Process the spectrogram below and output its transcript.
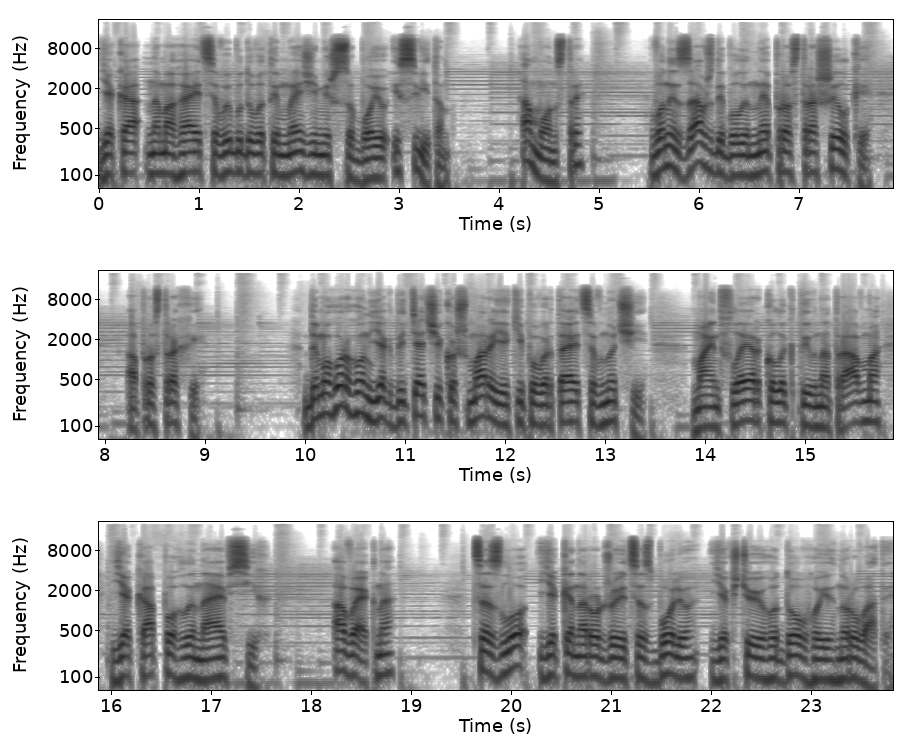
яка намагається вибудувати межі між собою і світом. А монстри? Вони завжди були не про страшилки, а про страхи. Демогоргон як дитячі кошмари, які повертаються вночі. Майндфлеєр – колективна травма, яка поглинає всіх. А векна – це зло, яке народжується з болю, якщо його довго ігнорувати.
